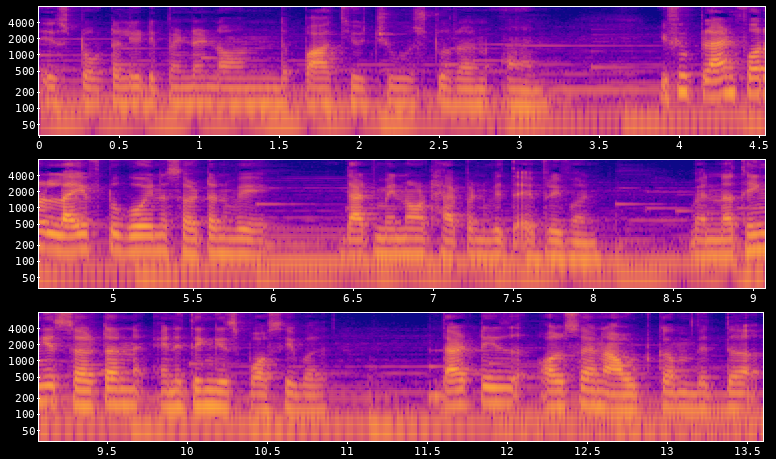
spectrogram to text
is totally dependent on the path you choose to run on if you plan for a life to go in a certain way, that may not happen with everyone. When nothing is certain, anything is possible. That is also an outcome with the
